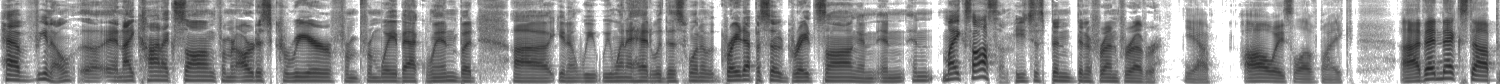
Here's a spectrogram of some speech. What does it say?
have you know uh, an iconic song from an artist's career from from way back when, but uh, you know we we went ahead with this one. A great episode, great song, and and and Mike's awesome. He's just been been a friend forever. Yeah, always love Mike. Uh, then next up,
